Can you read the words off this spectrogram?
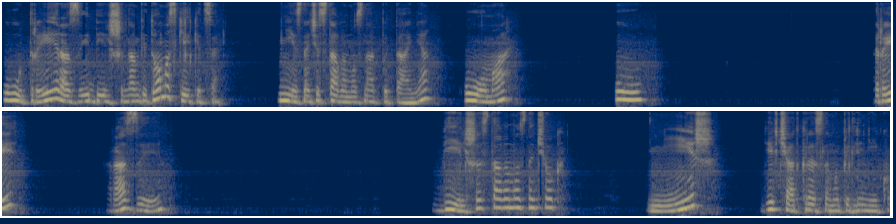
У три рази більше. Нам відомо, скільки це? Ні, значить, ставимо знак питання. Кома. У. Три рази. Більше ставимо значок, ніж дівчат креслимо під лінійку.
